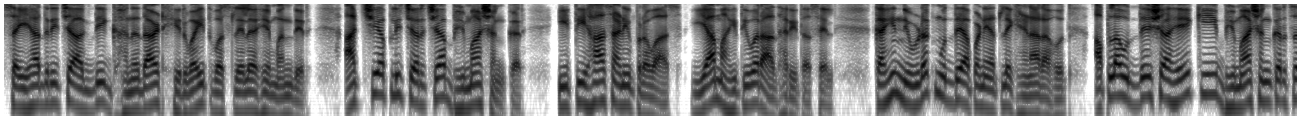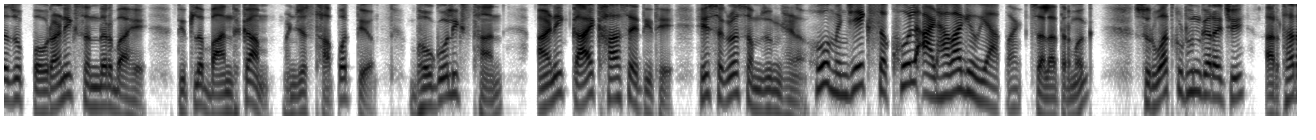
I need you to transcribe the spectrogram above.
सह्याद्रीच्या अगदी घनदाट हिरवाईत वसलेलं हे मंदिर आजची आपली चर्चा भीमाशंकर इतिहास आणि प्रवास या माहितीवर आधारित असेल. काही निवडक मुद्दे आपण यातले घेणार आहोत. आपला उद्देश आहे की भीमाशंकरचा जो पौराणिक संदर्भ आहे तिथलं बांधकाम म्हणजे स्थापत्य भौगोलिक स्थान आणि काय खास आहे तिथे हे सगळं समजून घेणं. हो म्हणजे एक सखोल आढावा घेऊया आपण. चला तर मग. सुरुवात कुठून करायची? अर्थात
